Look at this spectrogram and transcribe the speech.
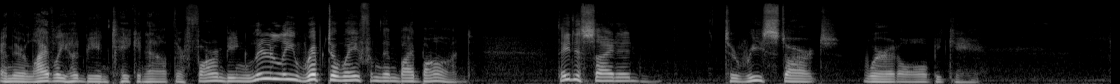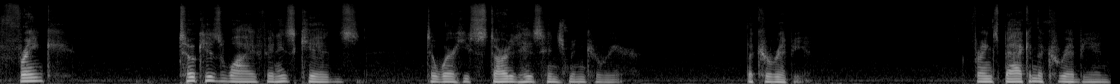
and their livelihood being taken out, their farm being literally ripped away from them by Bond, they decided to restart where it all began. Frank took his wife and his kids to where he started his henchman career the Caribbean. Frank's back in the Caribbean.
